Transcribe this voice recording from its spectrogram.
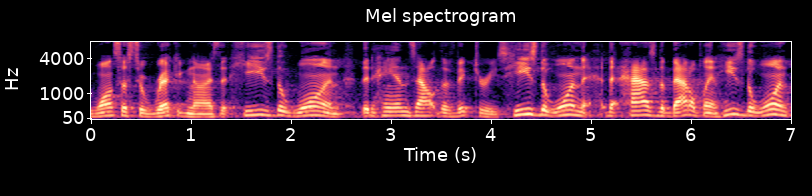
He wants us to recognize that He's the one that hands out the victories. He's the one that, that has the battle plan. He's the one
